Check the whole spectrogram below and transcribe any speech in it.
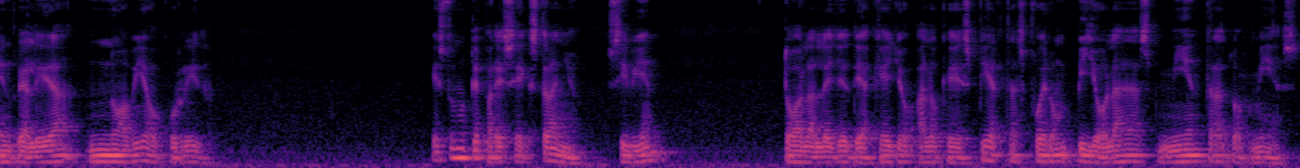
en realidad no había ocurrido. Esto no te parece extraño, si bien todas las leyes de aquello a lo que despiertas fueron violadas mientras dormías.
